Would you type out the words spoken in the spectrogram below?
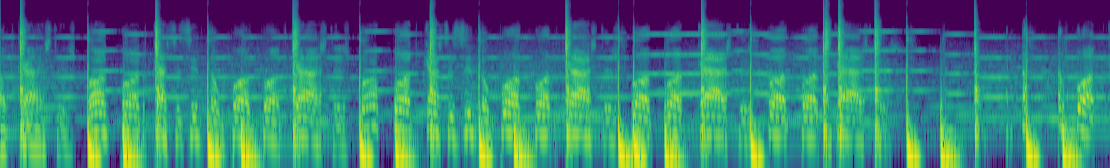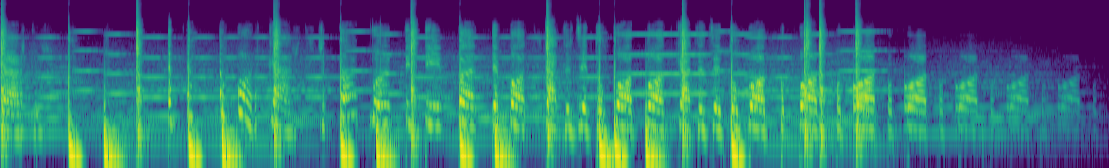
Podcasters, pode podcasters, então pode podcasters, pode podcasters, então pode podcasters, pode podcasters, pode podcasters, podcasters, podcasters, pode podcasters podcasters, então pode, podcasters, então pode, pode, pode, pode, pode, pode, pode, pode, pode.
